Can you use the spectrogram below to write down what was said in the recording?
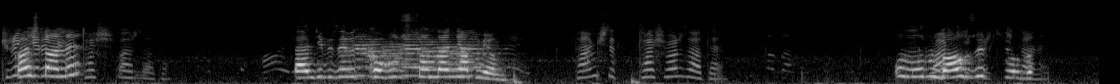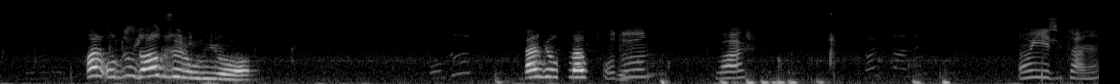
Kürek Kaç tane? Taş var zaten. Bence biz evi kabulstondan yapmayalım. Tamam işte taş var zaten. Oğlum odun Var daha güzel 42 oluyor. Hayır odun daha güzel oluyor. Bence odun daha Odun var. 17 tane.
